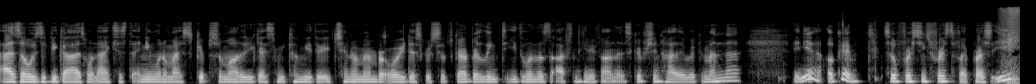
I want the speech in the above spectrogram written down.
As always if you guys want access to any one of my scripts or models you guys can become either a channel member or a discord subscriber. Link to either one of those options can be found in the description. Highly recommend that. And yeah okay. So first things first if i press e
